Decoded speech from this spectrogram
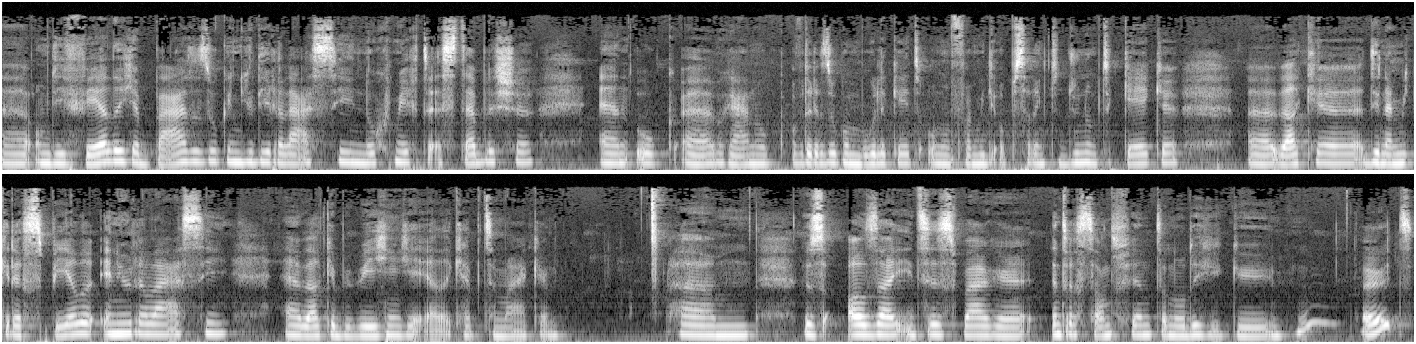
Uh, om die veilige basis ook in jullie relatie nog meer te establishen. En ook, uh, we gaan ook, of er is ook een mogelijkheid om een familieopstelling te doen om te kijken uh, welke dynamieken er spelen in je relatie en welke bewegingen je eigenlijk hebt te maken. Um, dus als dat iets is waar je interessant vindt, dan nodig ik u hm, uit.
